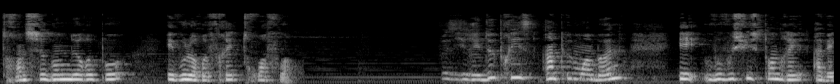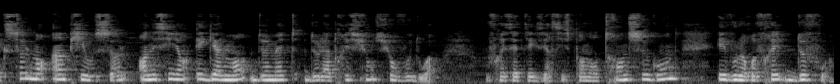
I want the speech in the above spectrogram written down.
30 secondes de repos, et vous le referez trois fois. Choisirez deux prises un peu moins bonnes et vous vous suspendrez avec seulement un pied au sol en essayant également de mettre de la pression sur vos doigts. Vous ferez cet exercice pendant 30 secondes et vous le referez deux fois.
